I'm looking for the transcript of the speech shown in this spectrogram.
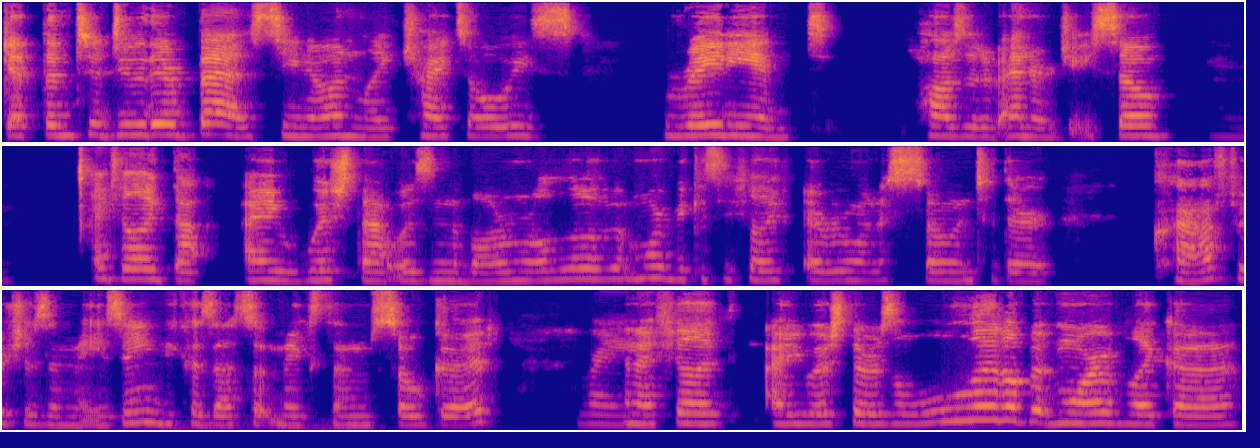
get them to do their best you know and like try to always radiant positive energy so Mm. i feel like that i wish that was in the ballroom world a little bit more because i feel like everyone is so into their craft which is amazing because that's what makes them so good right. and i feel like i wish there was a little bit more of like a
